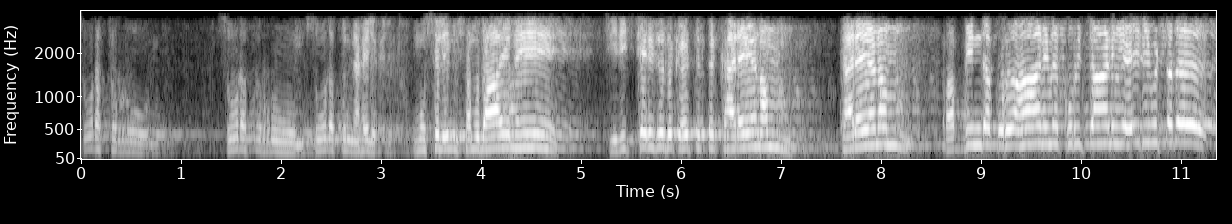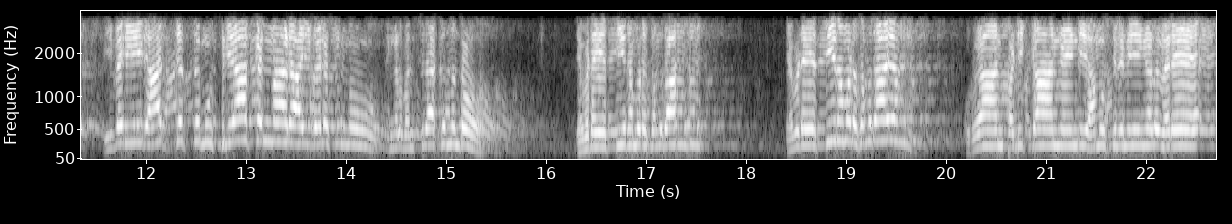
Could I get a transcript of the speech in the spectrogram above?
സൂറത്തുർ റൂം സൂറത്തുറൂം സൂറത്തുറൂം സൂറത്തു നഹൽ മുസ്ലിം സമുദായമേ ചിരിക്കരുത് കേട്ടിട്ട് കരയണം കരയണം. റബ്ബിന്റെ ഖുർആാനിനെ കുറിച്ചാണ് എഴുതിവിട്ടത്. ഇവർ ഈ രാജ്യത്ത് മുസ്ലിയാക്കന്മാരായി വരക്കുന്നു നിങ്ങൾ മനസ്സിലാക്കുന്നുണ്ടോ? എവിടെ എത്തി നമ്മുടെ സമുദായം? എവിടെ എത്തി നമ്മുടെ സമുദായം? ഖുർആൻ പഠിക്കാൻ വേണ്ടി അമുസ്ലിമീങ്ങൾ വരെ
